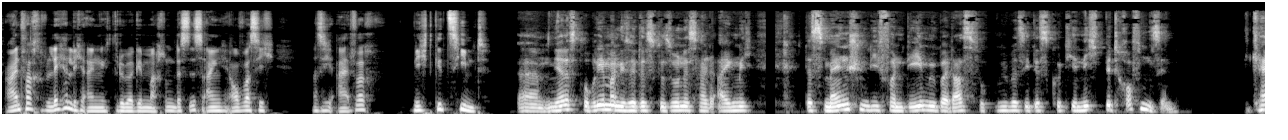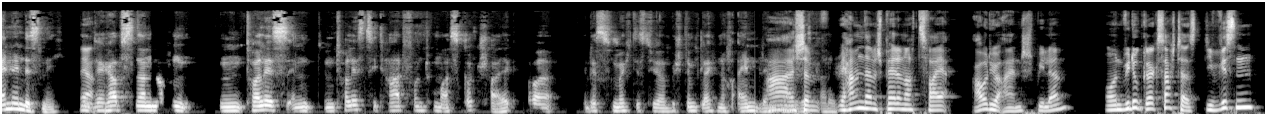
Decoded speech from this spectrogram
einfach lächerlich eigentlich drüber gemacht. Und das ist eigentlich auch, was ich, was sich einfach nicht geziemt. Ähm, ja, das Problem an dieser Diskussion ist halt eigentlich, dass Menschen, die von dem über das, worüber sie diskutieren, nicht betroffen sind. Die kennen das nicht. Ja. Da gab es dann noch ein, ein tolles, ein, ein tolles Zitat von Thomas Gottschalk, aber das möchtest du ja bestimmt gleich noch einblenden. Ah, stimmt. Wir haben dann später noch zwei Audioeinspieler. Und wie du gerade gesagt hast, die wissen,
